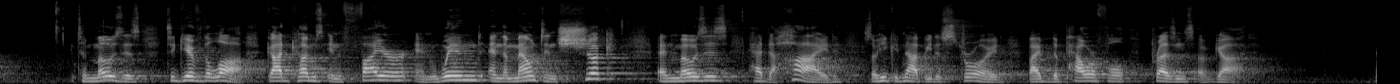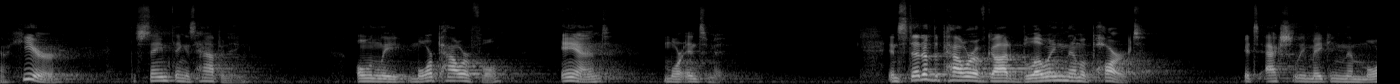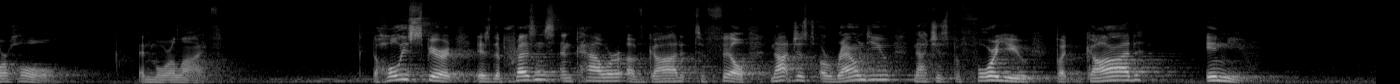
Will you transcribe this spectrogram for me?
to Moses to give the law. God comes in fire and wind, and the mountain shook, and Moses had to hide so he could not be destroyed by the powerful presence of God. Now, here, the same thing is happening, only more powerful and more intimate. Instead of the power of God blowing them apart, it's actually making them more whole and more alive. The Holy Spirit is the presence and power of God to fill, not just around you, not just before you, but God in you.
